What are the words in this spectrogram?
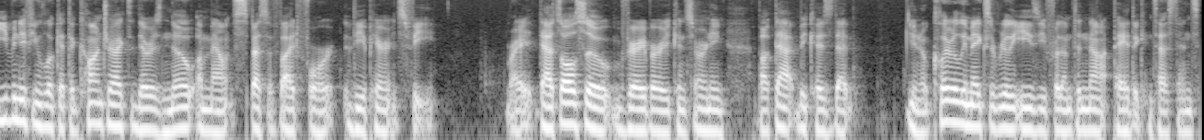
Even if you look at the contract there is no amount specified for the appearance fee. Right? That's also very very concerning about that because that you know clearly makes it really easy for them to not pay the contestants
